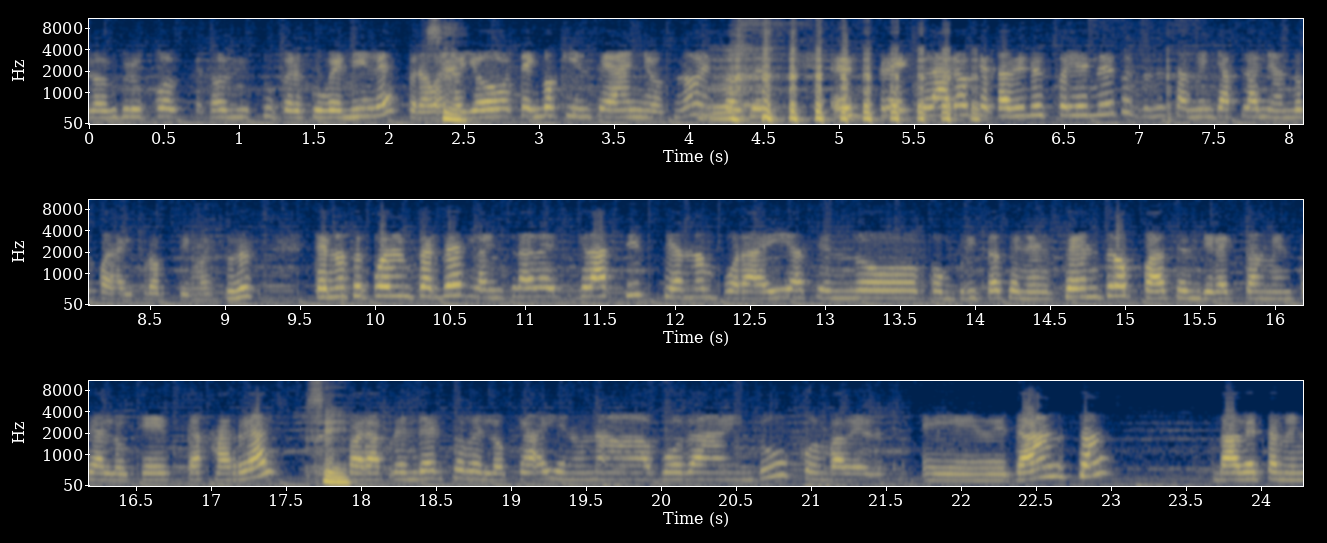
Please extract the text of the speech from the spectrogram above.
los grupos que son súper juveniles, pero bueno, yo tengo 15 años, ¿no? Entonces, este, claro que también estoy en eso, entonces también ya planeando para el próximo. Entonces, que no se pueden perder, la entrada es gratis, si andan por ahí haciendo compritas en el centro, pasen directamente a lo que es Caja Real para aprender sobre lo que hay en una boda hindú, con va a haber eh, danza, va a haber también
